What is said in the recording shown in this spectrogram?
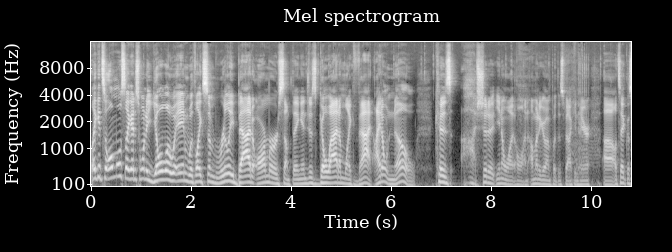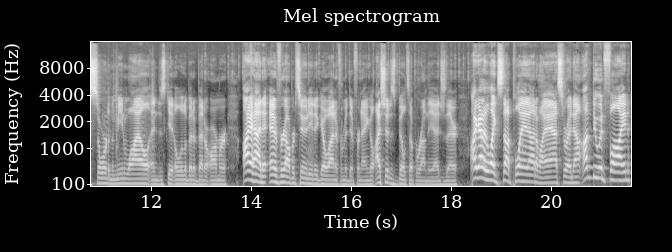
Like, it's almost like I just want to YOLO in with, like, some really bad armor or something and just go at him like that. I don't know. Because, oh, ah, I should have, you know what, hold on. I'm going to go and put this back in here. Uh, I'll take the sword in the meanwhile and just get a little bit of better armor. I had every opportunity to go at him from a different angle. I should have just built up around the edge there. I gotta, like, stop playing out of my ass right now. I'm doing fine.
